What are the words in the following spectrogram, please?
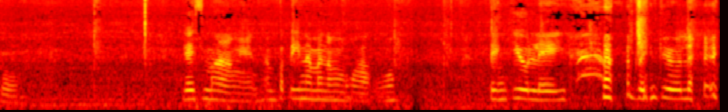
ko. Guys, mahangin. Ang pati naman ng mukha ko. Thank you, Lay. Thank you, Lay.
